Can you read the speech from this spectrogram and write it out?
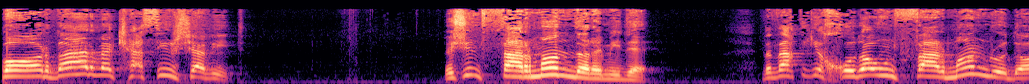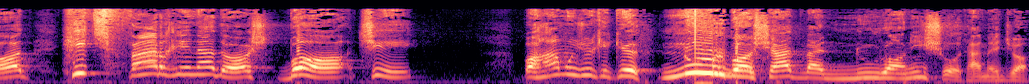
بارور و کثیر شوید. بشین فرمان داره میده. و وقتی که خدا اون فرمان رو داد هیچ فرقی نداشت با چی؟ با همونجور که, که نور باشد و نورانی شد همه جا.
